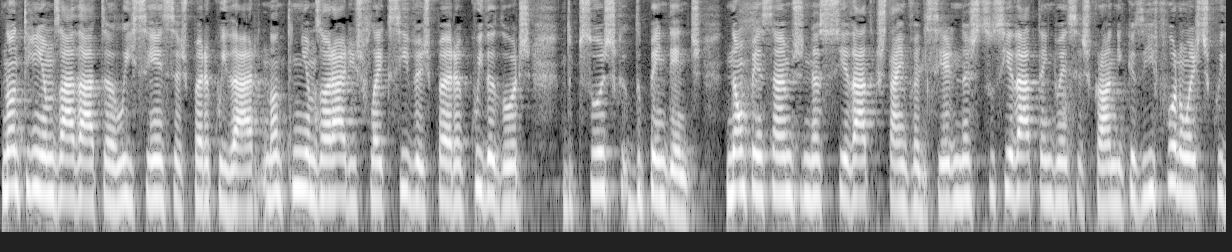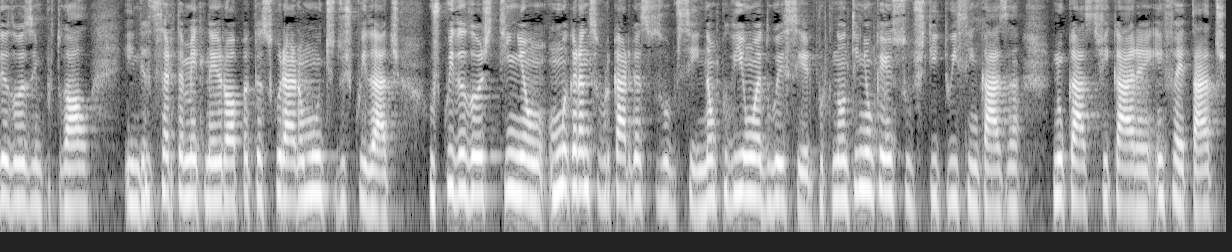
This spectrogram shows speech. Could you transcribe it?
Não tínhamos à data licenças para cuidar, não tínhamos horários flexíveis para cuidadores de pessoas dependentes. Não pensamos na sociedade que está a envelhecer, na sociedade que tem doenças crónicas e foram estes cuidadores em Portugal e certamente na Europa que asseguraram muitos dos cuidados. Os cuidadores tinham uma grande sobrecarga sobre si, não podiam adoecer porque não tinham quem os substituísse em casa no caso de ficarem infectados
